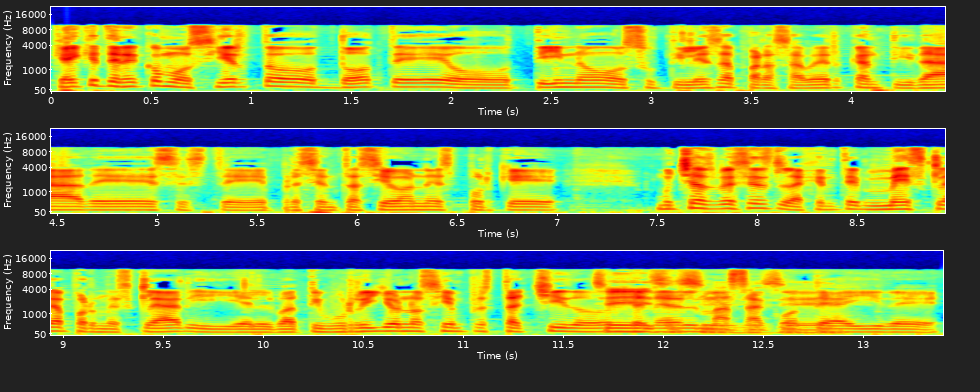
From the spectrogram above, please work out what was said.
que hay que tener como cierto dote o tino o sutileza para saber cantidades, este, presentaciones, porque muchas veces la gente mezcla por mezclar y el batiburrillo no siempre está chido Sí, tener sí, el sí, mazacote sí, sí. ahí de,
